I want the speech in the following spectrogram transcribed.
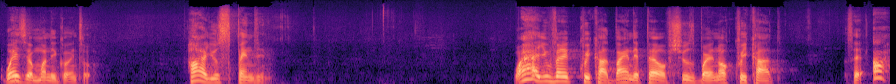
Where is your money going to? How are you spending? Why are you very quick at buying a pair of shoes, but you're not quick at say, ah,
